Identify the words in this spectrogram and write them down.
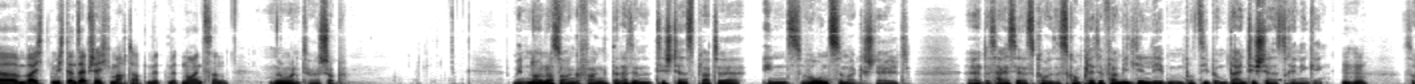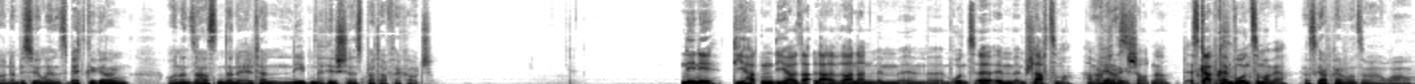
ähm, weil ich mich dann selbstständig gemacht habe mit, mit 19. Moment, stopp. Mit neun hast du angefangen, dann hat er eine Tischtennisplatte ins Wohnzimmer gestellt. Äh, Das heißt ja, dass das komplette Familienleben im Prinzip um dein Tischtennistraining ging. Mhm. So, und dann bist du irgendwann ins Bett gegangen und dann saßen deine Eltern neben der Tischtennisplatte auf der Couch. Nee, nee, die hatten, die waren dann im, im, im, Wohnz äh, im, im Schlafzimmer, haben Ach, Fernsehen krass. geschaut. Ne? Es gab kein Wohnzimmer mehr. Es gab kein Wohnzimmer, wow.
